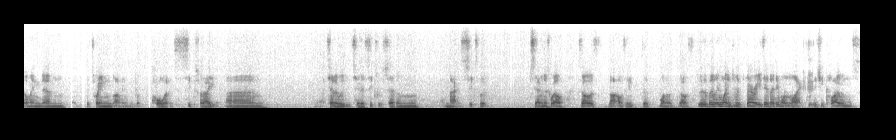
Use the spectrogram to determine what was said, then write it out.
I mean, um, between, I mean, we've got Paul at six foot eight, um, Taylor, was- Taylor's six foot seven, and Matt's six foot seven as well. So I was, obviously, the, one of the, was, but they wanted to vary, they didn't want, like, literally clones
